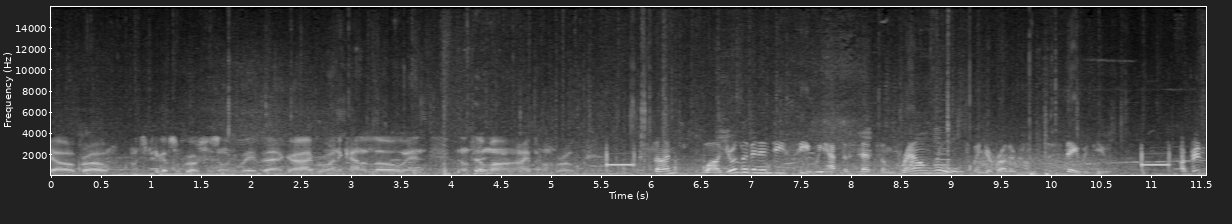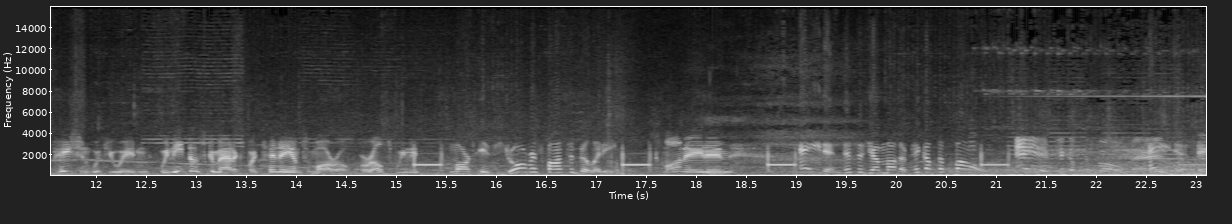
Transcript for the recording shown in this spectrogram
Yo, bro, Let's pick up some groceries on your way back, all right? We're running kind of low, and don't tell mom, all right, but I'm broke. Son, while you're living in D.C., we have to set some ground rules when your brother comes to stay with you. I've been patient with you, Aiden. We need those schematics by 10 a.m. tomorrow, or else we need... Mark is your responsibility. Come on, Aiden. Aiden, this is your mother. Pick up the phone. Aiden, pick up the phone, man. Aiden. Aiden.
